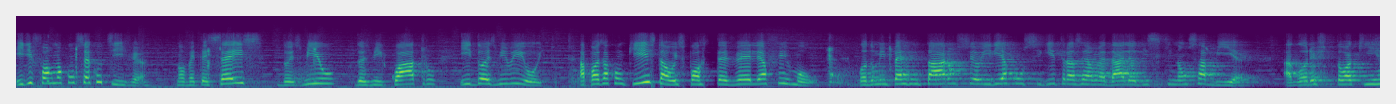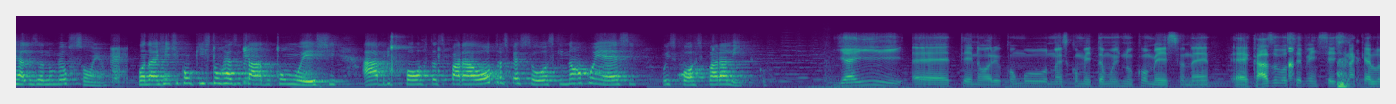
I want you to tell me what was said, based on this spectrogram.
e de forma consecutiva, 96, 2000, 2004 e 2008. Após a conquista, o Sport TV ele afirmou: Quando me perguntaram se eu iria conseguir trazer a medalha, eu disse que não sabia. Agora eu estou aqui realizando o meu sonho. Quando a gente conquista um resultado como este, abre portas para outras pessoas que não conhecem o esporte paralímpico. E aí, é, Tenório, como nós comentamos no começo, né? É, caso você vencesse naquela,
